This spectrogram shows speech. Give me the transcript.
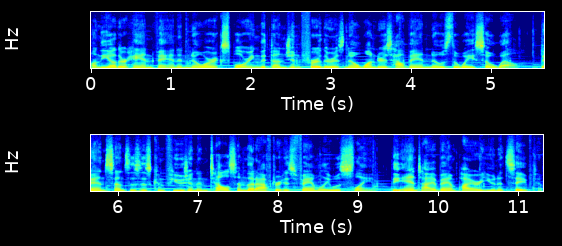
On the other hand, Van and No are exploring the dungeon further as No wonders how Van knows the way so well. Van senses his confusion and tells him that after his family was slain, the anti-vampire unit saved him.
